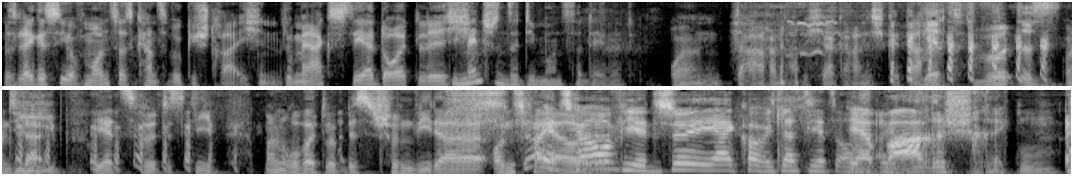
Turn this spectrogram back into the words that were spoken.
Das Legacy of Monsters kannst du wirklich streichen. Du merkst sehr deutlich, Die Menschen sind die Monster, David. und daran habe ich ja gar nicht gedacht. Jetzt wird es und da, deep. jetzt wird es deep. Mann, Robert, du bist schon wieder on fire. jetzt hör auf. Schön, Ja, komm, ich lass dich jetzt Der ausreden. wahre Schrecken.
